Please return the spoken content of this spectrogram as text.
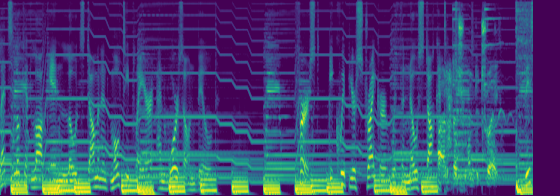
Let's look at LocknLoad's dominant multiplayer and Warzone build. First, equip your striker with the no stock attachment. This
